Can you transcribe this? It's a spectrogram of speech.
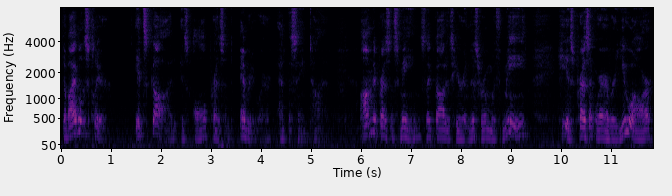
The Bible is clear. Its God is all present everywhere at the same time. Omnipresence means that God is here in this room with me. He is present wherever you are,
